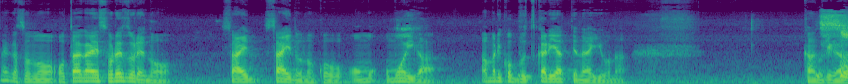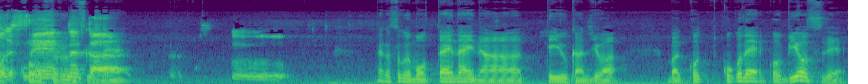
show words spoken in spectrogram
なんかそのお互いそれぞれのサイサイドのこう思思いがあんまりこうぶつかり合ってないような感じがそうですね。すよなんね。うん、なんかすごいもったいないなっていう感じは、まあ、こここでこう美容室で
